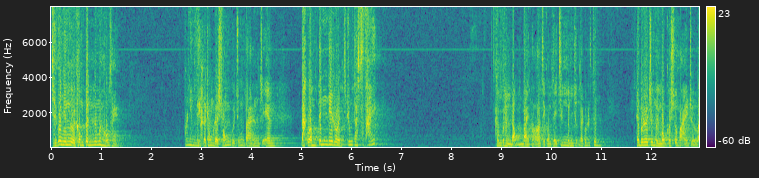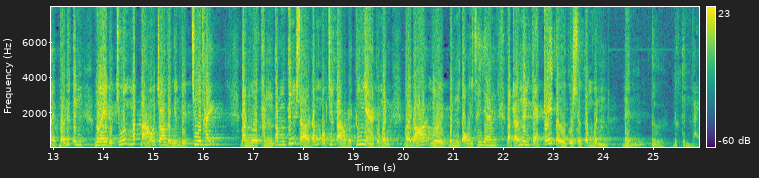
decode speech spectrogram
Chỉ có những người không tin nó mới hổ thẹn. Có những việc ở trong đời sống của chúng ta, anh chị em. Đặt lòng tin đi rồi chúng ta sẽ thấy. Không có hành động bày tỏ thì không thể chứng minh chúng ta có đức tin. Hebrew chương 11 câu số 7 trở lại, Bởi đức tin, Noe được Chúa mách bảo cho về những việc chưa thấy, Và người thành tâm kính sợ đóng một chiếc tàu để cứu nhà của mình. Bởi đó, người định tội thế gian Và trở nên kẻ kế tự của sự công bình Đến từ đức tin vậy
